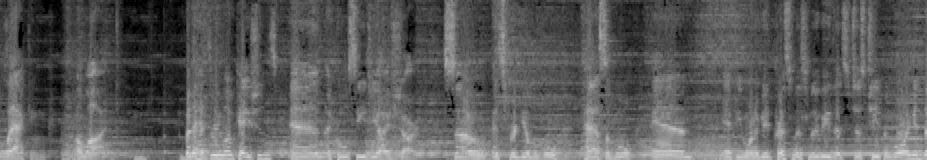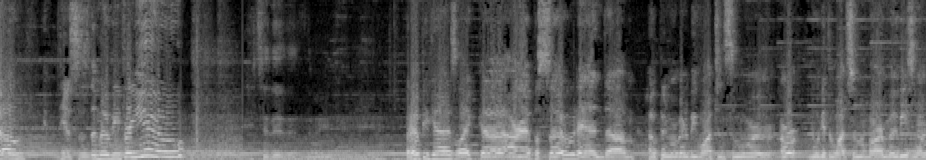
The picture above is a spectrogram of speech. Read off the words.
Lacking a lot. But it had three locations and a cool CGI shark. So, it's forgivable, passable, and if you want a good Christmas movie that's just cheap and boring and dumb, this is the movie for you! But I hope you guys like uh, our episode, and um, hoping we're going to be watching some more, or we'll get to watch some of our movies in our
